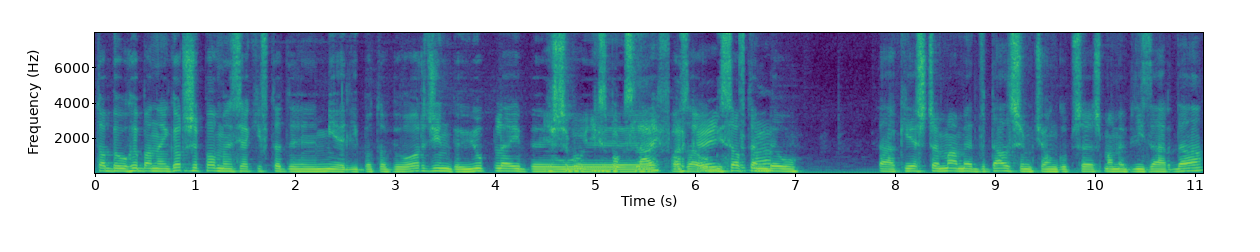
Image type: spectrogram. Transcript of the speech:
to był chyba najgorszy pomysł, jaki wtedy mieli, bo to był Origin, był Uplay, był... Jeszcze był Xbox Live Poza Arcade Ubisoftem chyba. był... Tak, jeszcze mamy w dalszym ciągu, przecież mamy Blizzarda.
